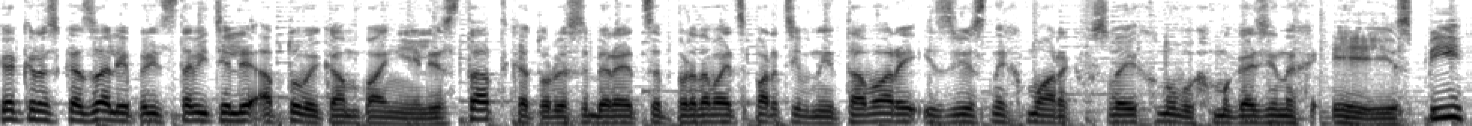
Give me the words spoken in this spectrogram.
как рассказали представители оптовой компании «Листат», которая собирается продавать спортивные товары известных марок в своих новых магазинах ASP,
